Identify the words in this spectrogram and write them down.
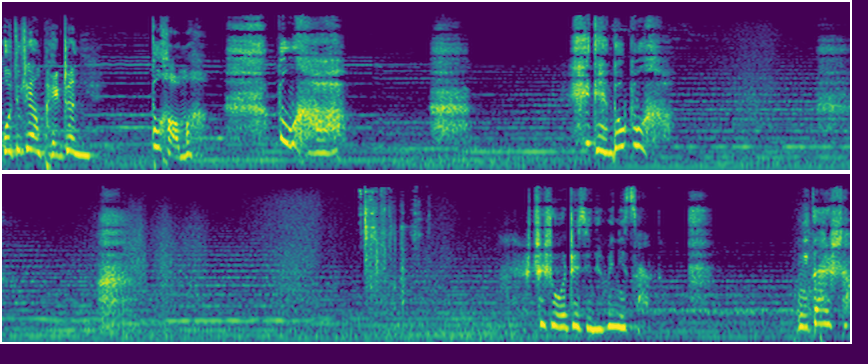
我就这样陪着你，不好吗？不好，一点都不好。这是我这几年为你攒的，你带上。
